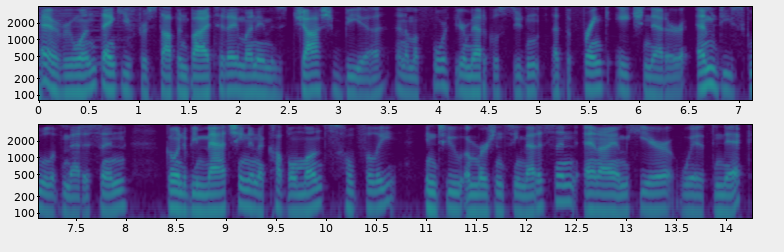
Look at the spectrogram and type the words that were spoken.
Hey everyone, thank you for stopping by today. My name is Josh Bia, and I'm a fourth year medical student at the Frank H. Netter MD School of Medicine. Going to be matching in a couple months, hopefully, into emergency medicine, and I am here with Nick.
